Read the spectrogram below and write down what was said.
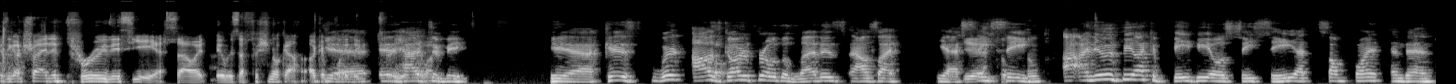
Because he got traded through this year, so it, it was a for schnooker. I completely Yeah, it you had one. to be. Yeah, because when I was oh. going through all the letters, I was like, yeah, Yeah. CC. I, I knew it'd be like a BB or CC at some point, and then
